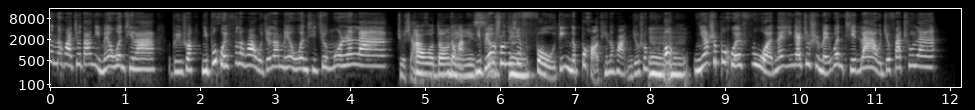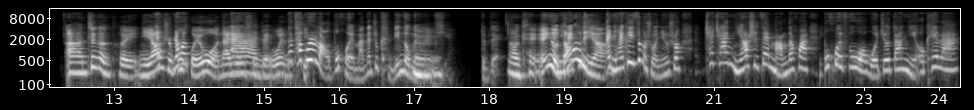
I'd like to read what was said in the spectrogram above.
认的话就当你没有问题啦。比如说你不回复的话，我就当没有问题，就默认啦。就这样啊，我懂懂吗？你不要说那些否定的不好听的话，你就说哦，你要是不回复我，那应该就是没问题啦，我就发出啦。啊，这个可以。你要是不回我，那就是没问题。那他不是老不回嘛？那就肯定都没问题，对不对？OK，哎，有道理啊。哎，你还可以这么说，你就说叉叉，你要是再忙的话，不回复我，我就当你 OK 啦。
